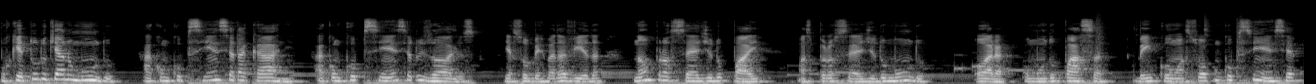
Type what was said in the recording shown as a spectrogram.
Porque tudo que há no mundo, a concupiscência da carne, a concupiscência dos olhos e a soberba da vida, não procede do Pai, mas procede do mundo. Ora, o mundo passa, bem como a sua concupiscência,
